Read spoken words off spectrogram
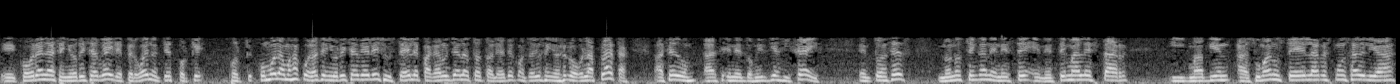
eh, cobran al señor Richard Gayle, pero bueno, entonces, ¿por qué, por qué- ¿cómo le vamos a cobrar al señor Richard Gayle si ustedes le pagaron ya la totalidad del contrato y el señor se robó la plata hace, do- en el 2016? Entonces, no nos tengan en este, en este malestar y más bien asuman ustedes la responsabilidad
